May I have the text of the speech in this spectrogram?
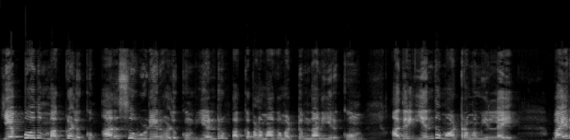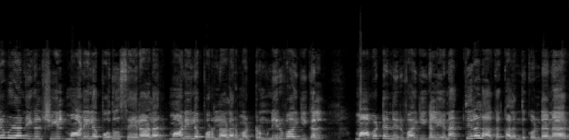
எப்போதும் மக்களுக்கும் அரசு ஊழியர்களுக்கும் என்றும் பக்கபலமாக மட்டும்தான் இருக்கும். அதில் எந்த மாற்றமும் இல்லை. வைரவிழா நிகழ்ச்சியில் மாநில பொதுச் செயலாளர் மாநில பொருளாளர் மற்றும் நிர்வாகிகள் மாவட்ட நிர்வாகிகள் என திரளாக கலந்து கொண்டனர்.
